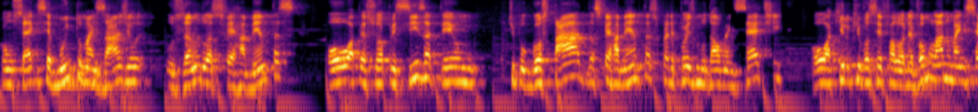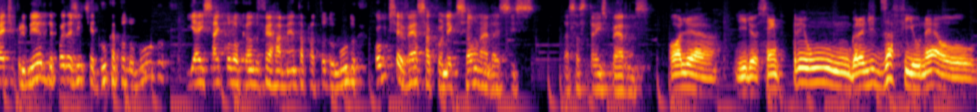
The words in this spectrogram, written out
consegue ser muito mais ágil usando as ferramentas, ou a pessoa precisa ter um tipo gostar das ferramentas para depois mudar o mindset ou aquilo que você falou, né? Vamos lá no mindset primeiro, depois a gente educa todo mundo e aí sai colocando ferramenta para todo mundo. Como que você vê essa conexão, né, desses, dessas três pernas? Olha, Lírio, é sempre um grande desafio, né? O,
